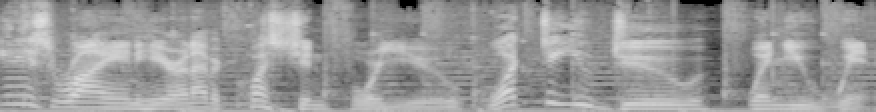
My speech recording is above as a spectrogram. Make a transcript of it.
It is Ryan here, and I have a question for you. What do you do when you win?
